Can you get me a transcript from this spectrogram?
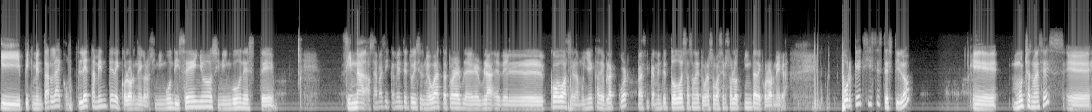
y pigmentarla completamente de color negro, sin ningún diseño, sin ningún este sin nada, o sea, básicamente tú dices, me voy a tatuar el, del codo hacia la muñeca de black work, básicamente toda esa zona de tu brazo va a ser solo tinta de color negra. ¿Por qué existe este estilo? Eh, muchas veces eh,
